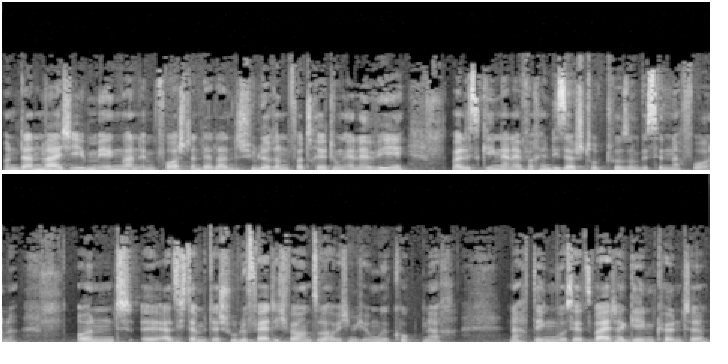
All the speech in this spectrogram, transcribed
Und dann war ich eben irgendwann im Vorstand der Landesschülerinnenvertretung NRW, weil es ging dann einfach in dieser Struktur so ein bisschen nach vorne. Und äh, als ich dann mit der Schule fertig war und so, habe ich mich umgeguckt nach, nach Dingen, wo es jetzt weitergehen könnte.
